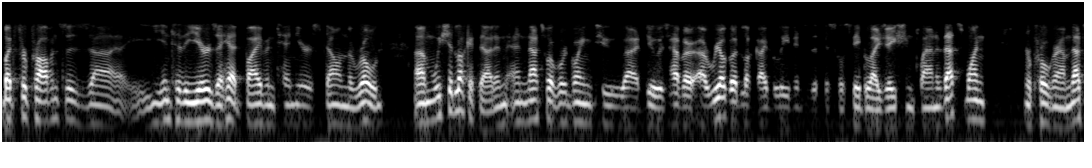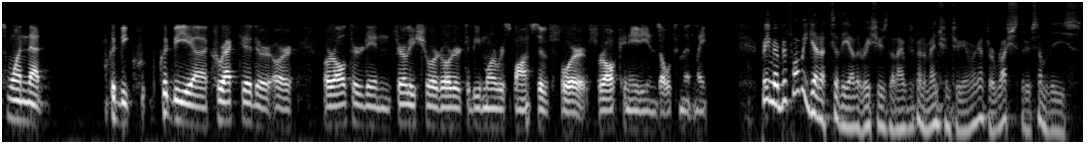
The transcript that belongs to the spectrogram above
but for provinces uh, into the years ahead, five and ten years down the road, um, we should look at that, and, and that's what we're going to uh, do is have a, a real good look, I believe, into the fiscal stabilization plan. Is that's one program, that's one that could be could be uh, corrected or, or or altered in fairly short order to be more responsive for, for all Canadians ultimately. Premier, before we get to the other issues that I was going to mention to you, we're going to have to rush through some of these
